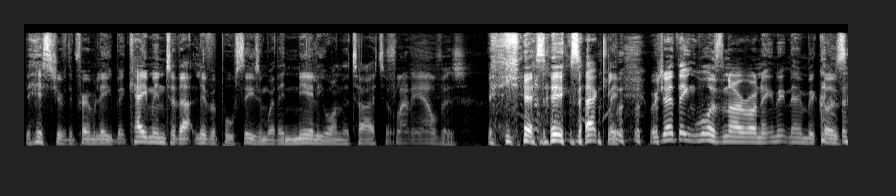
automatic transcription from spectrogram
the history of the Premier League, but came into that Liverpool season where they nearly won the title. Flanny Alves. yes, exactly. Which I think was an ironic nickname because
